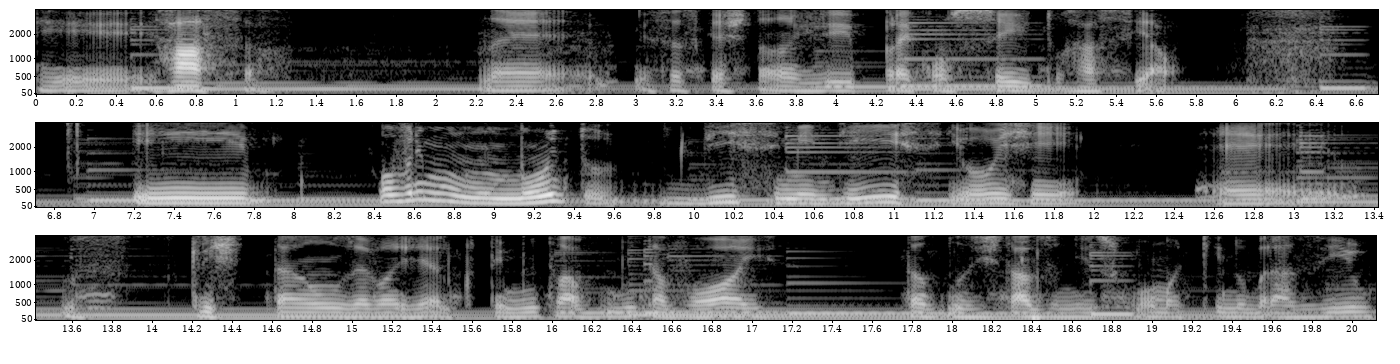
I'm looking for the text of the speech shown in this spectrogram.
é, raça, né? Essas questões de preconceito racial. E houve muito disse-me disse hoje é, os cristãos evangélicos têm muita, muita voz, tanto nos Estados Unidos como aqui no Brasil.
